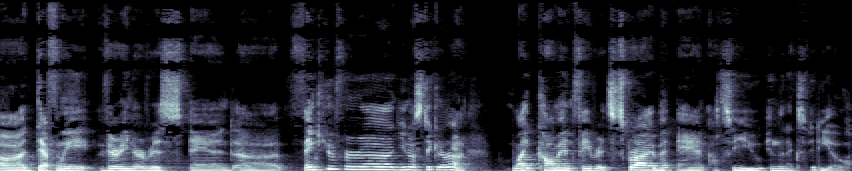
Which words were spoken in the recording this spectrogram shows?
Uh, definitely very nervous, and uh, thank you for, uh, you know, sticking around. Like, comment, favorite, subscribe, and I'll see you in the next video.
